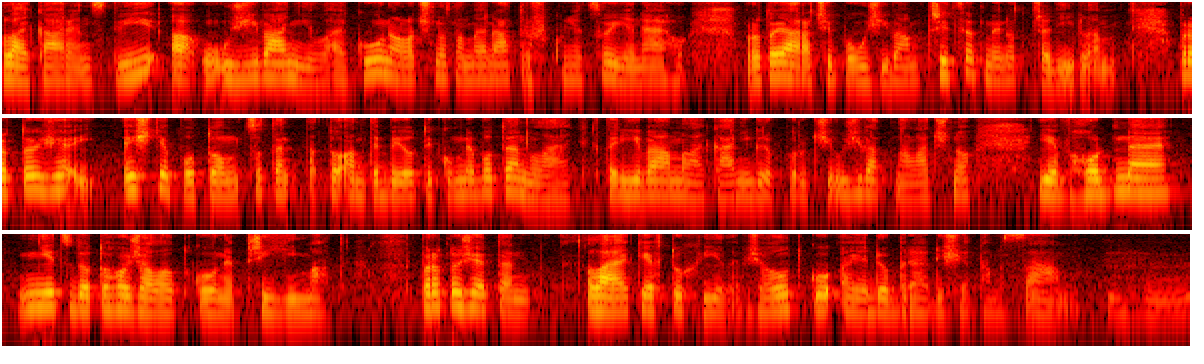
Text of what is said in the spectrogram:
v lékárenství a u užívání léku nalačno znamená trošku něco jiného. Proto já radši používám 30 minut před jídlem, protože ještě potom, co ten, to antibiotikum nebo ten lék, který vám lékárník doporučí užívat nalačno, je vhodné nic do toho žaludku nepřijímat protože ten lék je v tu chvíli v žaludku a je dobré, když je tam sám. Mm-hmm.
